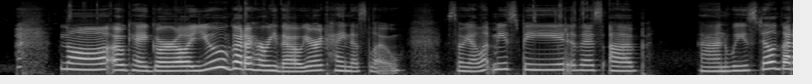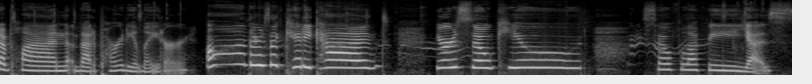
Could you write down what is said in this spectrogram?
no, okay, girl. You gotta hurry though. You're kinda slow. So yeah, let me speed this up. And we still gotta plan that party later. Oh, there's a kitty cat. You're so cute. So fluffy. Yes.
